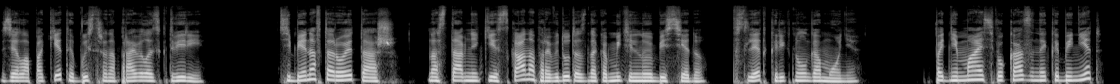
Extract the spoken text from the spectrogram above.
Взяла пакет и быстро направилась к двери. Тебе на второй этаж. Наставники из Кана проведут ознакомительную беседу, вслед крикнул Гамони. Поднимаясь в указанный кабинет,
